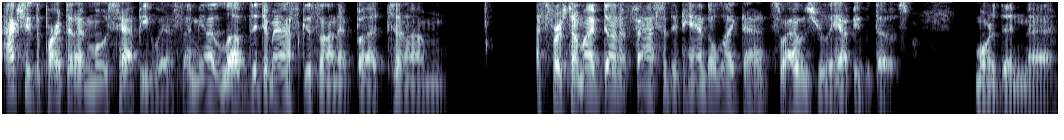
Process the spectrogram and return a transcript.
actually the part that I'm most happy with. I mean, I love the Damascus on it, but um, it's the first time I've done a faceted handle like that. So I was really happy with those more than uh,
